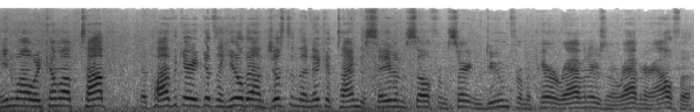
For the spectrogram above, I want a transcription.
Meanwhile, we come up top. Apothecary gets a heal down just in the nick of time to save himself from certain doom from a pair of Raveners and a Ravener Alpha.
